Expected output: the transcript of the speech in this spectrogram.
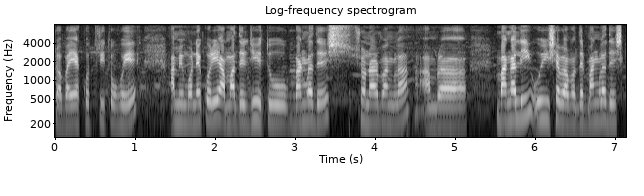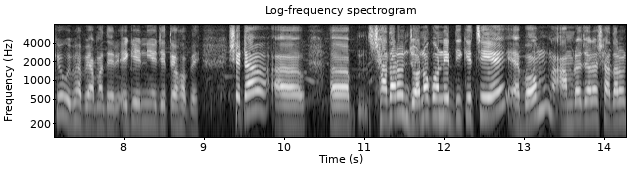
সবাই একত্রিত হয়ে আমি মনে করি আমাদের যেহেতু বাংলাদেশ, সোনার বাংলা, আমরা বাঙালি, ওই হিসাবে আমাদের বাংলাদেশকে ওইভাবে আমাদের এগিয়ে নিয়ে যেতে হবে। সেটা সাধারণ জনগণের দিকে চেয়ে এবং আমরা যারা সাধারণ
